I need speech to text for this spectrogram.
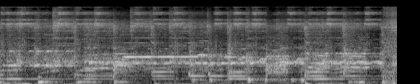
Thank you.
